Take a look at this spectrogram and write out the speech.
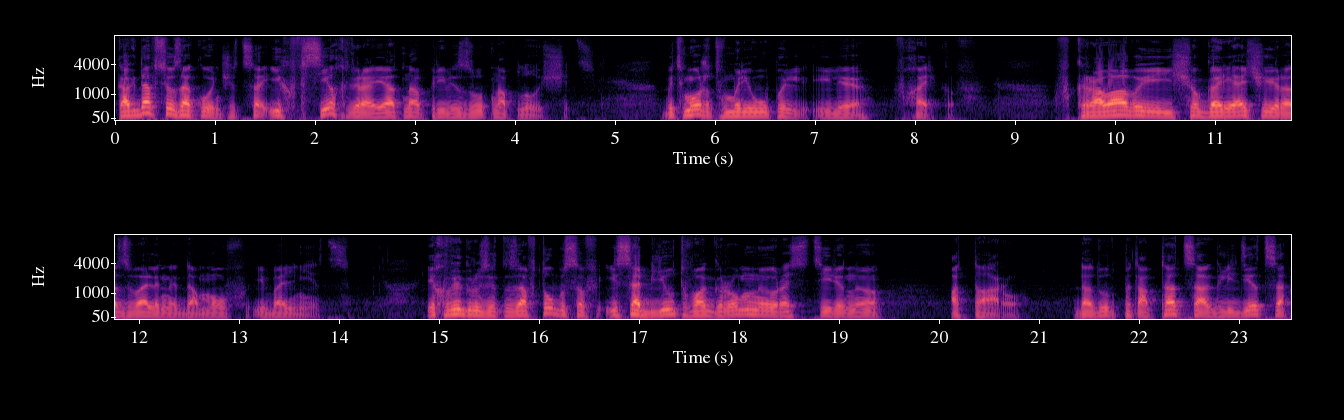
Когда все закончится, их всех, вероятно, привезут на площадь. Быть может, в Мариуполь или в Харьков. В кровавые, еще горячие развалины домов и больниц. Их выгрузят из автобусов и собьют в огромную растерянную отару. Дадут потоптаться, оглядеться,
